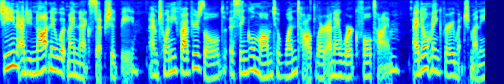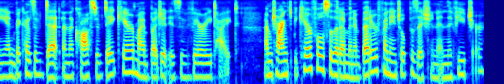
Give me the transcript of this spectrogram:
Jean, I do not know what my next step should be. I'm 25 years old, a single mom to one toddler, and I work full time. I don't make very much money, and because of debt and the cost of daycare, my budget is very tight. I'm trying to be careful so that I'm in a better financial position in the future.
